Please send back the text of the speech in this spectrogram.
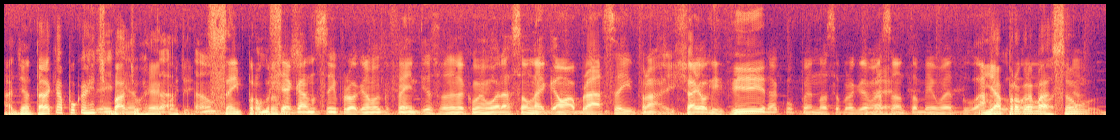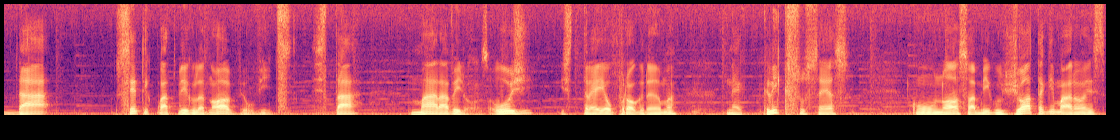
adiantados. Daqui a pouco a gente bate o recorde. Vamos- 100 programas. Vamos chegar no 100 programa com fé em Deus, fazendo a comemoração legal. Um abraço aí pra Chay Oliveira, acompanhando nossa programação. Também o Eduardo. É. E a programação da 104,9, ouvintes, está maravilhosa. Hoje estreia o programa né, Clique Sucesso com o nosso amigo J. Guimarães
